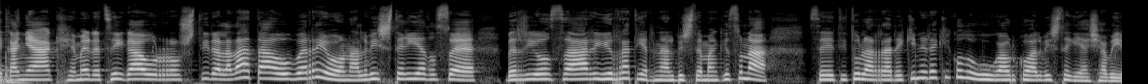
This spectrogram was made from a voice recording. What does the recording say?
Ekainak emeretzi gaur rostirala da eta hau berrion albistegia duzu berrio zahar irratiaren albiste mankizuna ze titularrarekin erekiko dugu gaurko albistegia xabi.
